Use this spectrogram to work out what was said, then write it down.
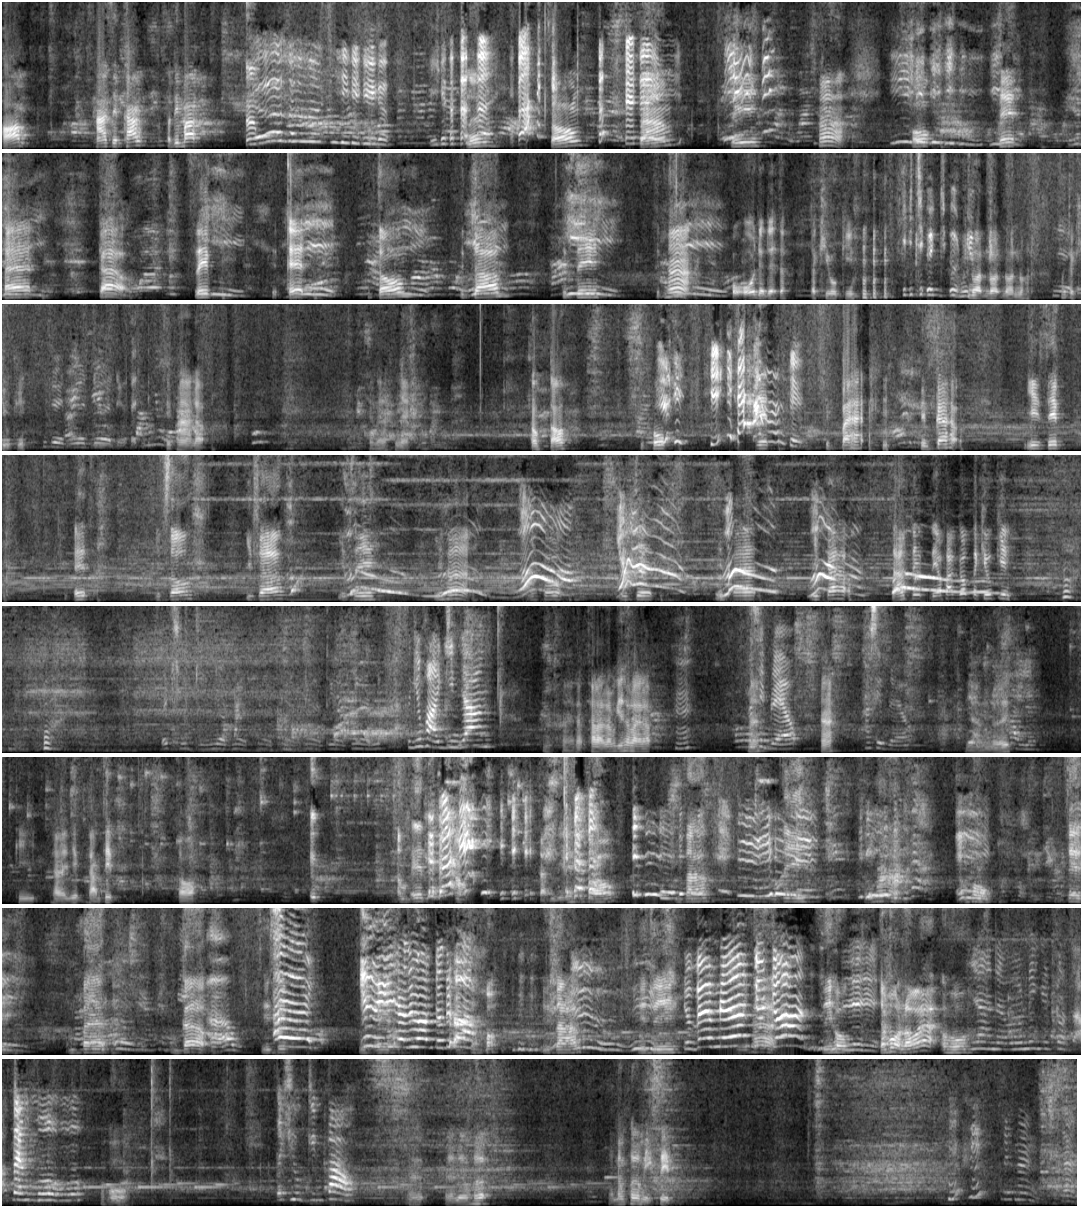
พร้อมห้าสิบครั้ง ปฏิบัติอึ๊บหนึ่งสองสามสี่ห้าหกเจ็ดแปดเก้าสิบสิบเอ็ดสิบสองสิบสามสิบสี่สิบห้าโอ้โหเดี๋ยวเดี๋ยว ตะตะคริวกินนวดนวดนวดนวดมันตะคริวกินสิบห้าแล้วเห็นนะเนี่ยเอาต่อสิบหกเจ็ดสิบแปดสิบเก้ายี่สิบเอ็ดยี่สิบสองยี่สิบสามยี่สิบสี่ยี่สิบห้ายี่สิบหกยี่สิบเจ็ดยี่สิบแปดยี่สิบเก้า สามสิบเดี๋ยวพักยกตะคิวกินไปคิวกินเลือดเลือดเลือดเลือดเลือดเลือดเลือดตะกี้พายกินยังหายแล้วเท่าไรแล้วเมื่อกี้เท่าไรแล้วห้าสิบแล้วฮะห้าสิบแล้วยังเลยกี่เท่าไรยี่สามสิบต่ออึ๊บอำเอ็ดตัดดีสองสามสี่ห้า หกเจ็ดแปดเก้าเอาสี่สิบเอ้ยจะเลือกจะเลือกสองสี่สามสี่สี่เดี๋ยวแป๊บนึงสี่จะห้าก่อนสี่หกจะหมดแล้ววะโอ้โหเนี่ยเดี๋ยวเราได้กินก่อนจะเอาแตงโมโอ้โหตะคริวกินเปล่าเออเร็วๆเฮ้อะมันต้องเพิ่มอีกสิบ ได้นั่งได้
